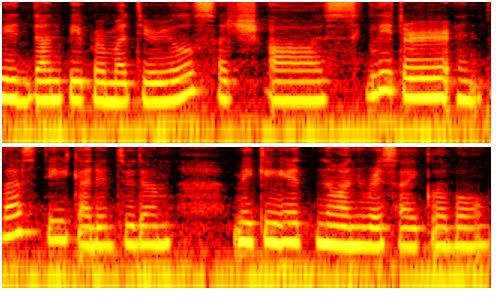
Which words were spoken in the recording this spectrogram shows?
with non-paper materials such as glitter and plastic added to them, making it non-recyclable.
